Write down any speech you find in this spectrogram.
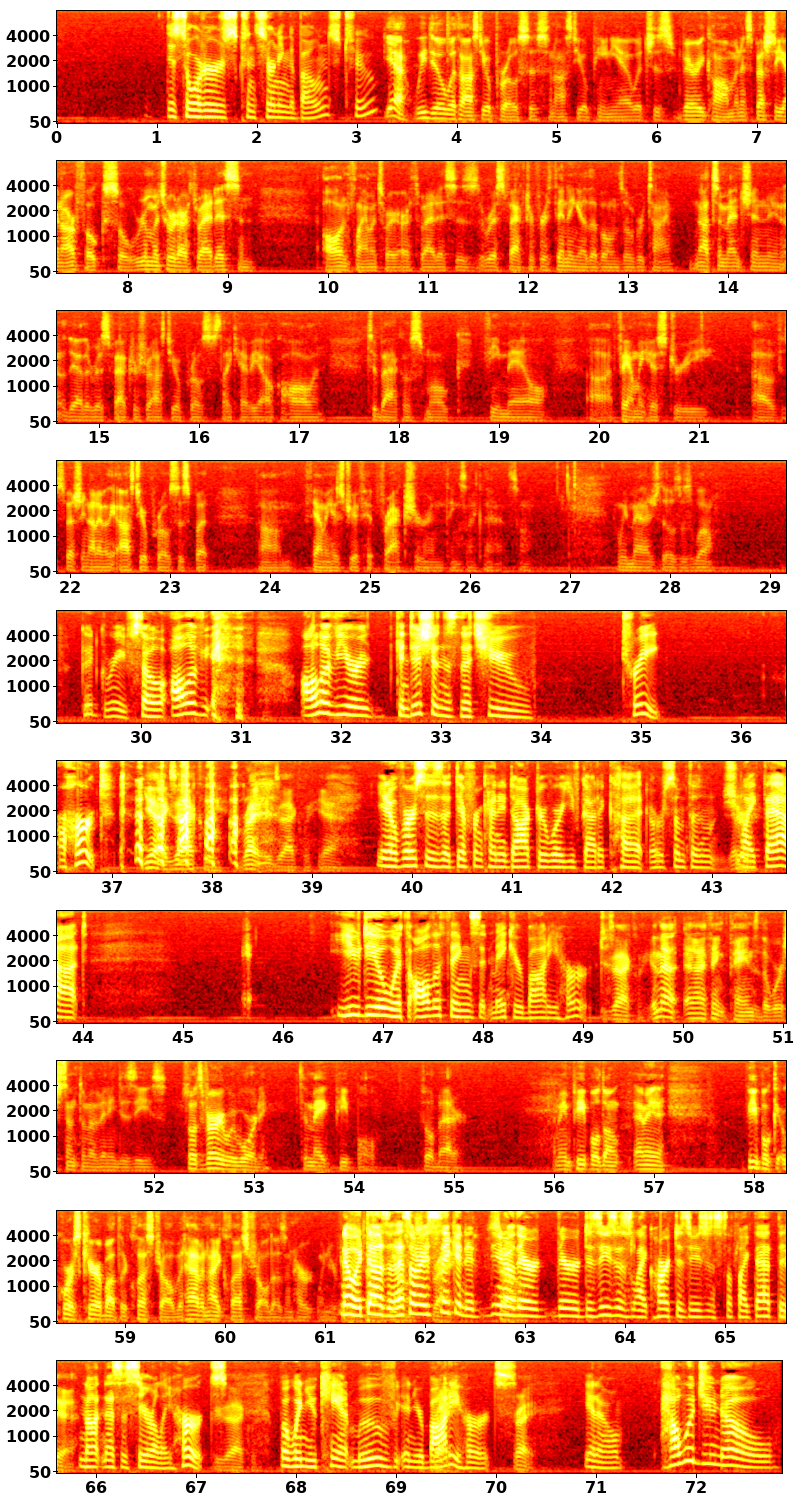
disorders concerning the bones too? Yeah, we deal with osteoporosis and osteopenia, which is very common, especially in our folks. So rheumatoid arthritis and all inflammatory arthritis is a risk factor for thinning of the bones over time. Not to mention, you know, the other risk factors for osteoporosis like heavy alcohol and tobacco smoke, female, uh, family history of, especially not only osteoporosis, but um, family history of hip fracture and things like that. So we manage those as well. Good grief! So all of all of your conditions that you treat are hurt. Yeah, exactly. right, exactly. Yeah. you know, versus a different kind of doctor where you've got a cut or something Sure. like that. You deal with all the things that make your body hurt. Exactly, and that and I think pain's the worst symptom of any disease. So it's very rewarding to make people feel better. I mean, people don't. I mean, people of course care about their cholesterol, but having high cholesterol doesn't hurt when you're. No, it doesn't. That's what I was diagnosed. thinking. It, you know, there there are diseases like heart disease and stuff like that that Yeah. not necessarily hurts. exactly But when you can't move and your body Right. hurts, right. you know, how would you know?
